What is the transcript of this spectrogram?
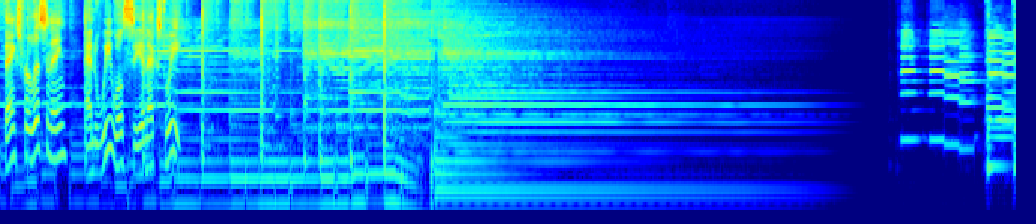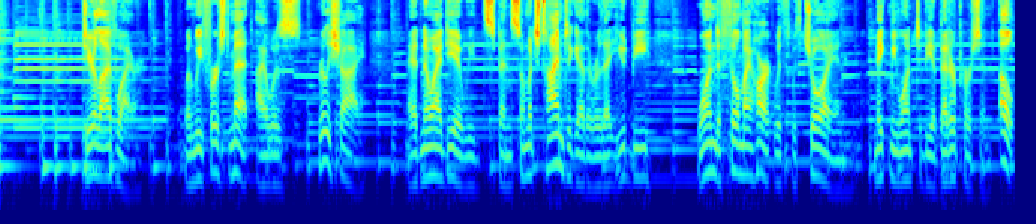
Thanks for listening, and we will see you next week. Dear Livewire, when we first met, I was really shy. I had no idea we'd spend so much time together or that you'd be one to fill my heart with, with joy and make me want to be a better person. Oh,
